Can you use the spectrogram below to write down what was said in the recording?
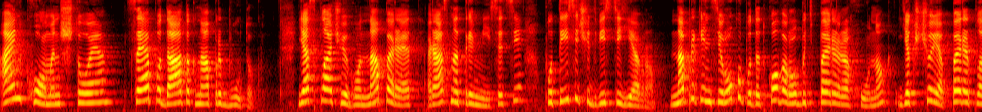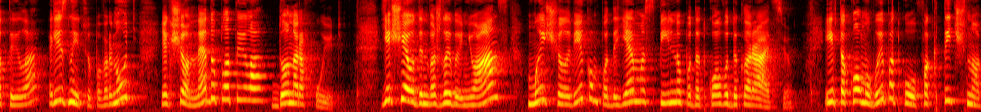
Einkommensteuer – це податок на прибуток. Я сплачу його наперед, раз на три місяці по 1200 євро. Наприкінці року податкова робить перерахунок. Якщо я переплатила, різницю повернуть, якщо не доплатила, донарахують. Є ще один важливий нюанс: ми з чоловіком подаємо спільну податкову декларацію. І в такому випадку фактично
